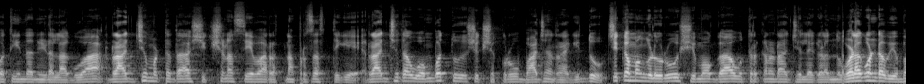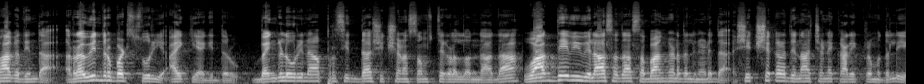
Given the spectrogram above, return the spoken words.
ವತಿಯಿಂದ ನೀಡಲಾಗುವ ರಾಜ್ಯ ಮಟ್ಟದ ಶಿಕ್ಷಣ ಸೇವಾ ರತ್ನ ಪ್ರಶಸ್ತಿಗೆ ರಾಜ್ಯದ ಒಂಬತ್ತು ಶಿಕ್ಷಕರು ಭಾಜನರಾಗಿದ್ದು, ಚಿಕ್ಕಮಗಳೂರು, ಶಿವಮೊಗ್ಗ, ಉತ್ತರ ಕನ್ನಡ ಜಿಲ್ಲೆಗಳನ್ನು ಒಳಗೊಂಡ ವಿಭಾಗದಿಂದ ರವೀಂದ್ರ ಭಟ್ ಸೂರಿ ಆಯ್ಕೆಯಾಗಿದ್ದರು. ಬೆಂಗಳೂರಿನ ಪ್ರಸಿದ್ಧ ಶಿಕ್ಷಣ ಸಂಸ್ಥೆಗಳಲ್ಲೊಂದಾದ ವಾಗ್ದೇವಿ ವಿಲಾಸದ ಸಭಾಂಗಣದಲ್ಲಿ ನಡೆದ ಶಿಕ್ಷಕರ ದಿನಾಚರಣೆ ಕಾರ್ಯಕ್ರಮದಲ್ಲಿ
